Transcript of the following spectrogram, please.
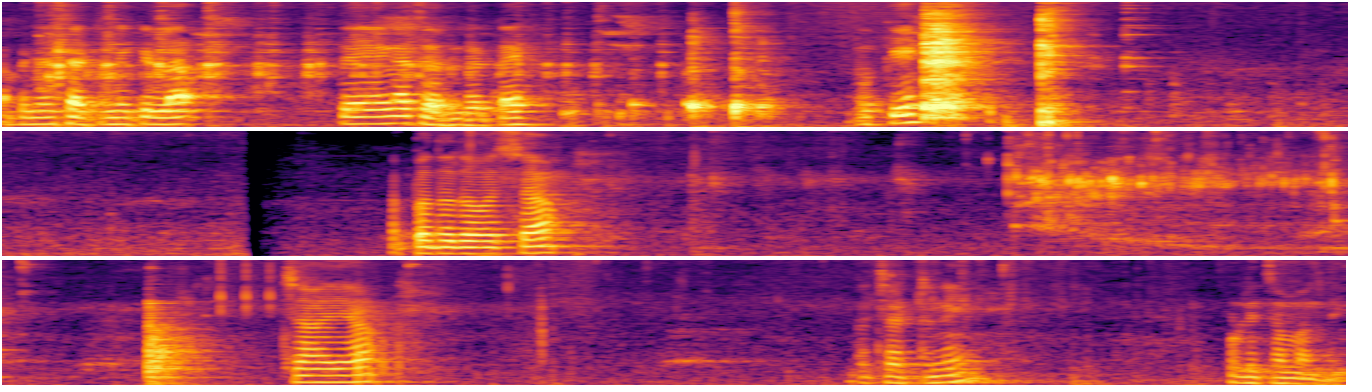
അപ്പം ഞാൻ ചട്ടണിക്കുള്ള തേങ്ങ ചേർക്കട്ടെ ഓക്കെ. അപ്പം അത് ദോശ. ചായ. ചട്ടണി പുള്ളിച്ചമ്മന്തി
